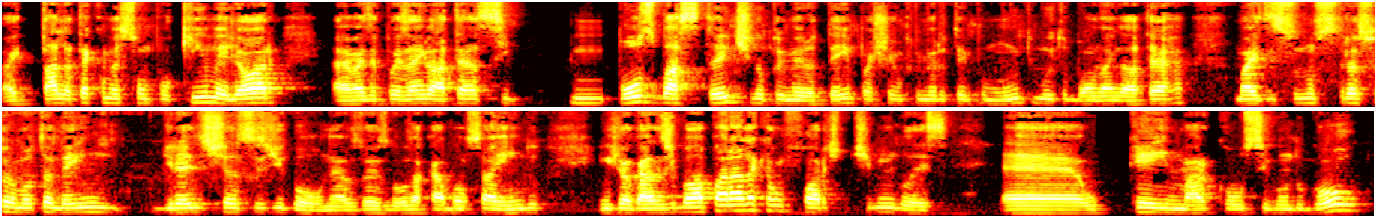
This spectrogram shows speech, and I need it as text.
a Itália até começou um pouquinho melhor, uh, mas depois a Inglaterra se impôs bastante no primeiro tempo, achei um primeiro tempo muito, muito bom na Inglaterra, mas isso não se transformou também em grandes chances de gol, né? Os dois gols acabam saindo em jogadas de bola parada, que é um forte time inglês. É, o Kane marcou o segundo gol,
